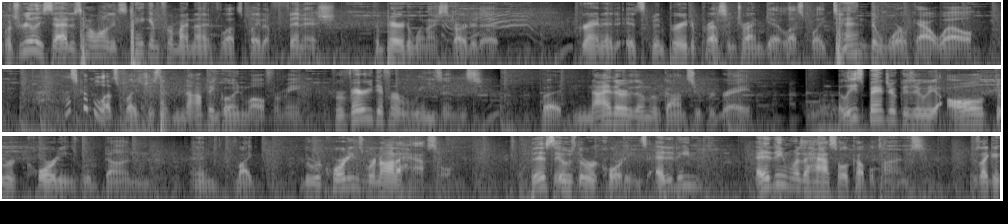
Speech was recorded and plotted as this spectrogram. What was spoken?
what's really sad is how long it's taken for my ninth Let's Play to finish compared to when I started it. Granted, it's been pretty depressing trying to get Let's Play 10 to work out well. Last couple Let's Plays just have not been going well for me, for very different reasons, but neither of them have gone super great. At least Banjo-Kazooie, all the recordings were done, and, like, the recordings were not a hassle. This, it was the recordings. Editing, editing was a hassle a couple times. There's like a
